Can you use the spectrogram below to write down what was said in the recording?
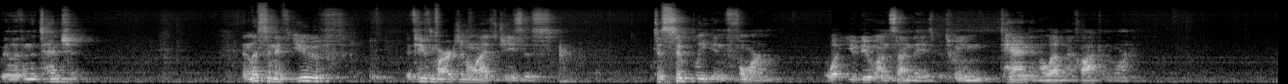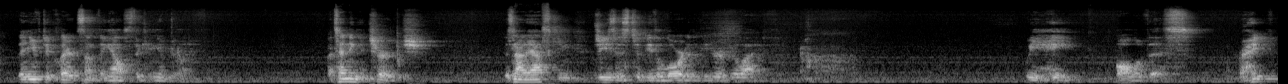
We live in the tension. And listen, if you've if you've marginalized Jesus to simply inform what you do on Sundays between 10 and 11 o'clock in the morning, then you've declared something else the king of your life. Attending a church is not asking Jesus to be the Lord and leader of your life. We hate all of this, right?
